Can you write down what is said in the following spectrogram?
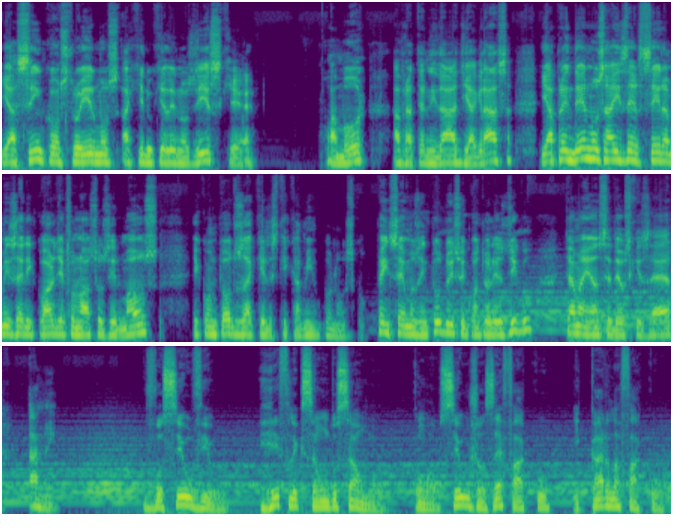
E assim construirmos aquilo que ele nos diz, que é o amor, a fraternidade e a graça, e aprendermos a exercer a misericórdia com nossos irmãos e com todos aqueles que caminham conosco. Pensemos em tudo isso enquanto eu lhes digo. Até amanhã, se Deus quiser. Amém. Você ouviu Reflexão do Salmo com ao seu José Faco e Carla Faco.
